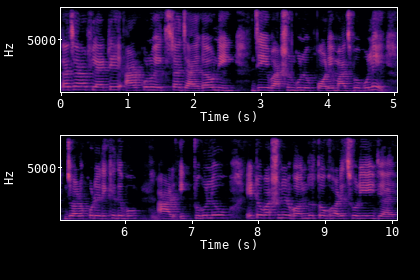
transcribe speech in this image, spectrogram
তাছাড়া ফ্ল্যাটে আর কোনো এক্সট্রা জায়গাও নেই যে বাসনগুলো পরে মাজবো বলে জড়ো করে রেখে দেব। আর একটু হলেও এটো বাসনের গন্ধ তো ঘরে ছড়িয়েই যায়।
